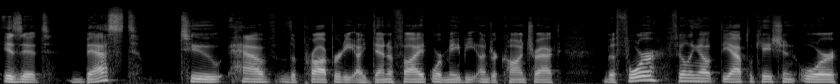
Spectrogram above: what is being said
Is it best to have the property identified or maybe under contract before filling out the application or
